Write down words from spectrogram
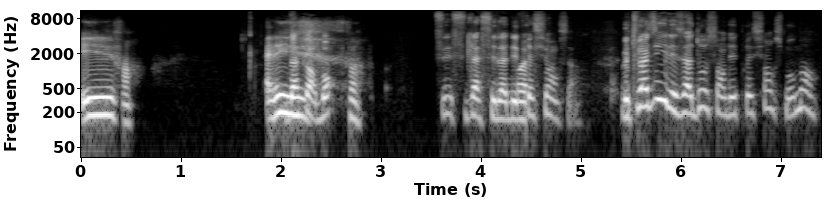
Et enfin, est. D'accord. Bon, Enfin, c'est de la, ouais. dépression, ça. Mais tu m'as dit, les ados sont en dépression en ce moment.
